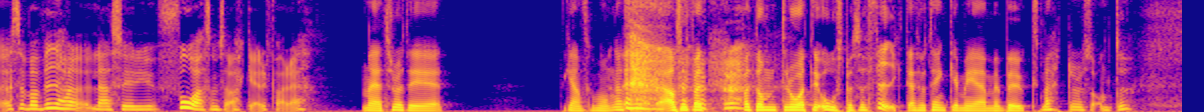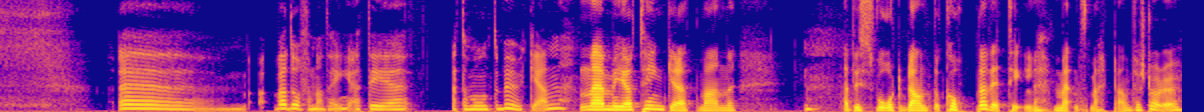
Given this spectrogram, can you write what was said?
Alltså vad vi har läst så är det ju få som söker för det. Nej, jag tror att det är ganska många som gör det. Alltså för att, för att de tror att det är ospecifikt. Alltså jag tänker med, med buksmärtor och sånt. Uh, vad då för någonting? Att, det är, att de har ont i buken? Nej men jag tänker att man... Att det är svårt ibland att koppla det till menssmärtan. Förstår du?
